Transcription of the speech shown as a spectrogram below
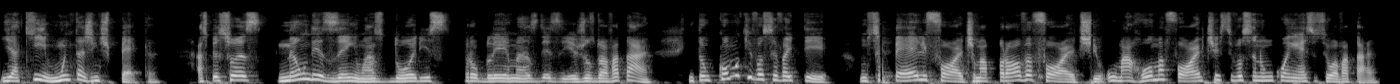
E aqui muita gente peca. As pessoas não desenham as dores, problemas, desejos do avatar. Então, como que você vai ter um CPL forte, uma prova forte, uma Roma forte se você não conhece o seu avatar?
